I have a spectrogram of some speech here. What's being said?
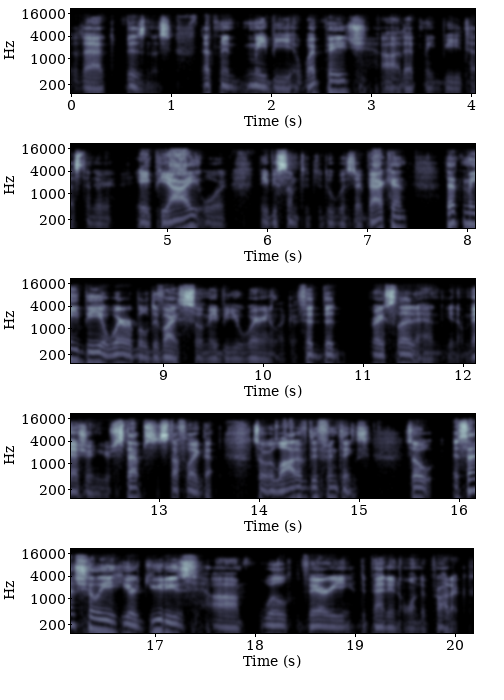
that business. That may, may be a web page uh, that may be testing their api or maybe something to do with their backend. That may be a wearable device so maybe you're wearing like a fitbit bracelet and you know measuring your steps stuff like that. So a lot of different things. So essentially your duties uh, will vary depending on the product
